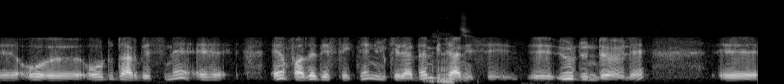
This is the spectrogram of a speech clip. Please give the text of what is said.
e, o e, ordu darbesine e, en fazla destekleyen ülkelerden bir evet. tanesi. E, Ürdün de öyle. E,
